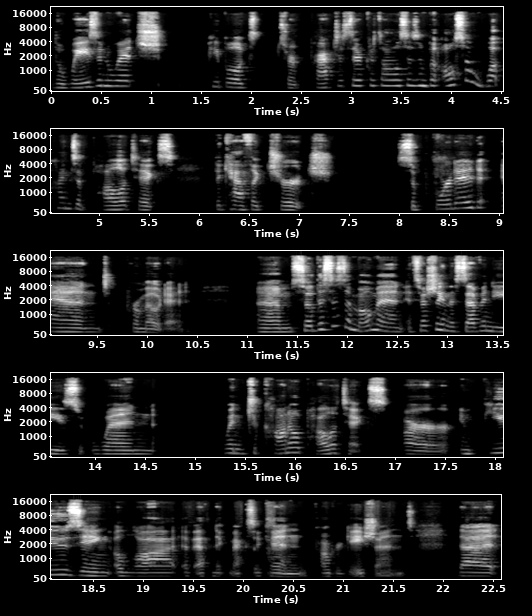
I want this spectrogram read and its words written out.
the ways in which people ex- sort of practice their Catholicism, but also what kinds of politics the Catholic Church supported and promoted. Um, so this is a moment, especially in the 70s, when when Chicano politics are infusing a lot of ethnic Mexican congregations, that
